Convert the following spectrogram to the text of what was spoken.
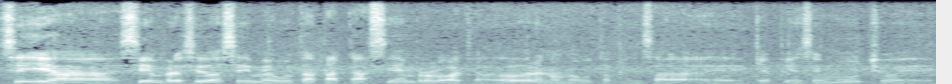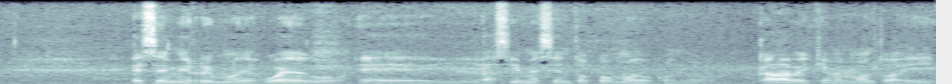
Sí, uh, siempre he sido así. Me gusta atacar siempre los bateadores. No me gusta pensar eh, que piensen mucho. Eh, ese es mi ritmo de juego eh, y así me siento cómodo cuando cada vez que me monto ahí.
